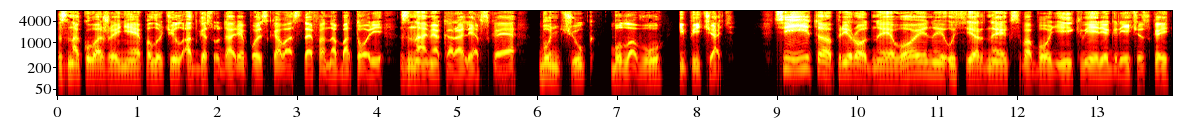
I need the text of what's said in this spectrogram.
знак уважения получил от государя польского Стефана Батори знамя королевское, бунчук, булаву и печать. Сии-то природные воины, усердные к свободе и к вере греческой,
